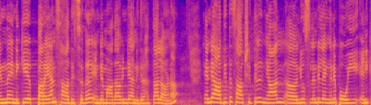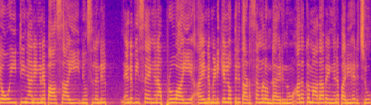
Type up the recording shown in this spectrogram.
എന്ന് എനിക്ക് പറയാൻ സാധിച്ചത് എന്റെ മാതാവിന്റെ അനുഗ്രഹത്താലാണ്. എന്റെ ആദ്യത്തെ സാക്ഷ്യത്തിൽ ഞാൻ ന്യൂസിലൻഡിൽ എങ്ങനെ പോയി എനിക്ക് ഒ ഇ ടി ഞാൻ എങ്ങനെ പാസ്സായി ന്യൂസിലൻഡിൽ എന്റെ വിസ എങ്ങനെ അപ്രൂവ് ആയി? എന്റെ മെഡിക്കലിൽ ഒത്തിരി തടസ്സങ്ങളുണ്ടായിരുന്നു. അതൊക്കെ മാതാവ് എങ്ങനെ പരിഹരിച്ചു?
